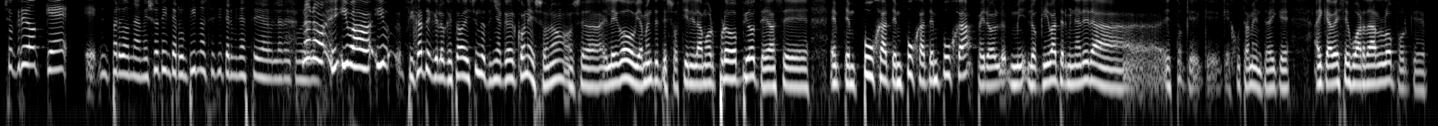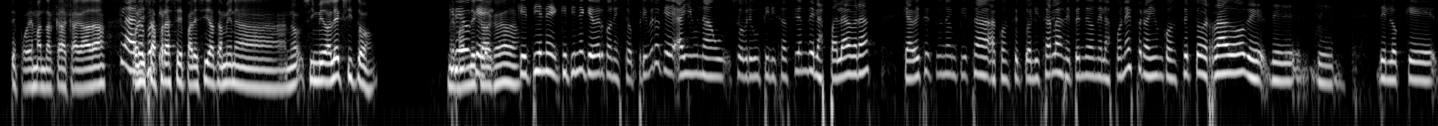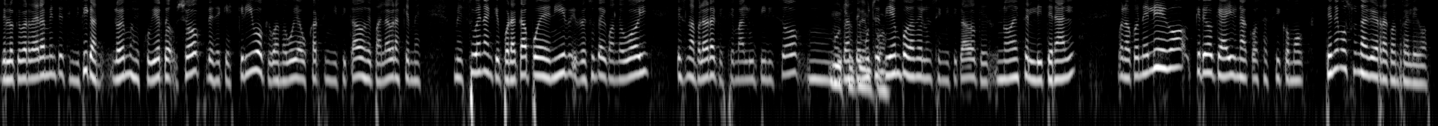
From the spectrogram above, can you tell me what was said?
Yo creo que, eh, perdóname, yo te interrumpí, no sé si terminaste de hablar de tu No, ego. no, iba, iba- Fíjate que lo que estaba diciendo tenía que ver con eso, ¿no? O sea, el ego obviamente te sostiene el amor propio, te hace. em, te empuja, te empuja, te empuja, pero lo que iba a terminar era esto que, que- que justamente hay que, hay que a veces guardarlo porque te podés mandar cada cagada. Claro, con esa porque- frase parecida también a. ¿no? Sin miedo al éxito. Me Creo mandé que, cada cagada. que tiene, que tiene que ver con esto. Primero que hay una sobreutilización de las palabras que a veces uno empieza a conceptualizarlas, depende de dónde las pones, pero hay un concepto errado de, de, de- de lo que, de lo que verdaderamente significan. Lo hemos descubierto yo desde que escribo, que cuando voy a buscar significados de palabras que me, me suenan, que por acá pueden ir, y resulta que cuando voy es una palabra que se malutilizó mm, Mucho durante mucho tiempo, dándole un significado que no es el literal. Bueno, con el ego creo que hay una cosa así como, tenemos una guerra contra el ego.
